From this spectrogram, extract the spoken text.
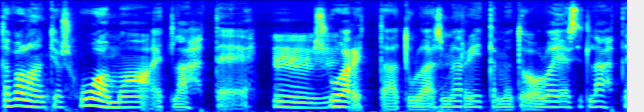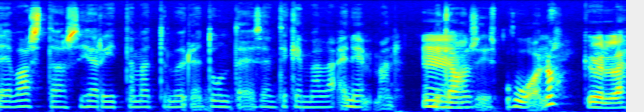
tavallaan, että jos huomaa, että lähtee mm. suorittaa, tulee semmoinen riittämätön olo ja sitten lähtee vastaa siihen riittämättömyyden tunteeseen tekemällä enemmän, mm. mikä on siis huono. Kyllä,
